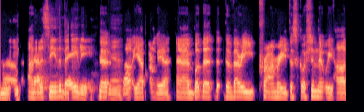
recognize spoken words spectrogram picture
Um, got to see the baby. The, yeah. Well, yeah, apparently, yeah. Um, but the, the, the very primary discussion that we had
